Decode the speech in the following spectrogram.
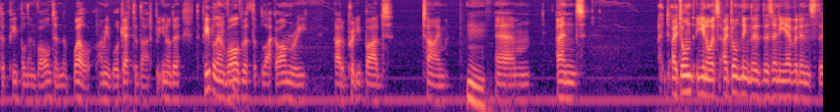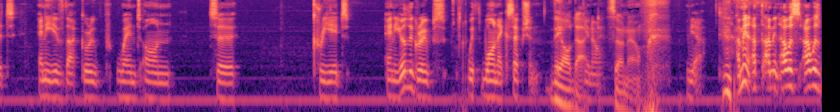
the people involved in the well, I mean, we'll get to that. But you know, the, the people involved with the Black Armory had a pretty bad time, Hmm. um, and I, I don't. You know, it's I don't think that there's any evidence that any of that group went on to create any other groups, with one exception. They all died. You know. So no. Yeah, I mean, I, I mean, I was, I was,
